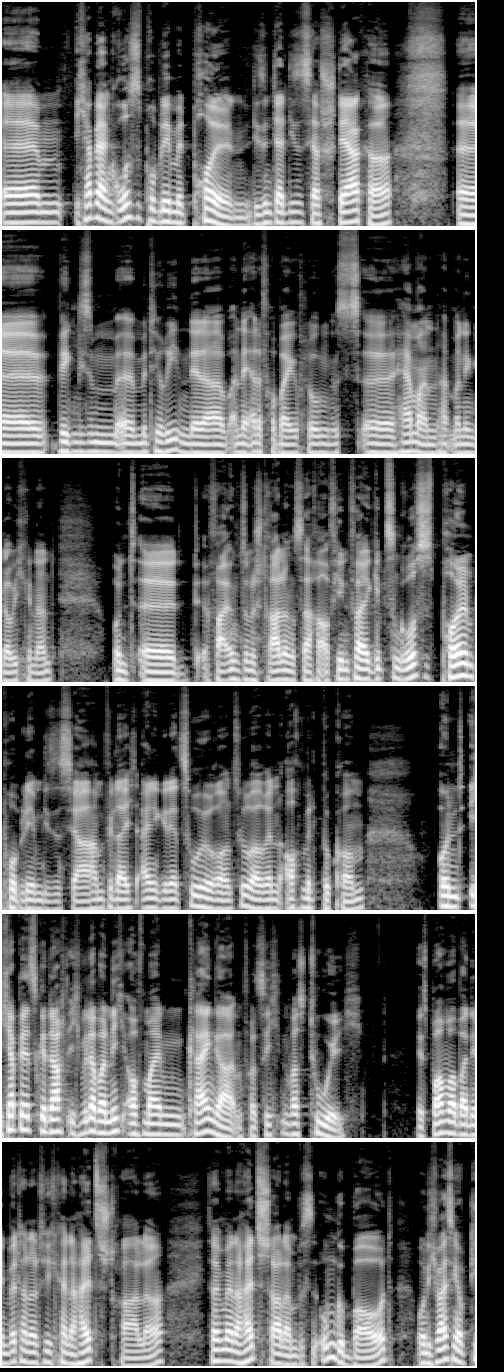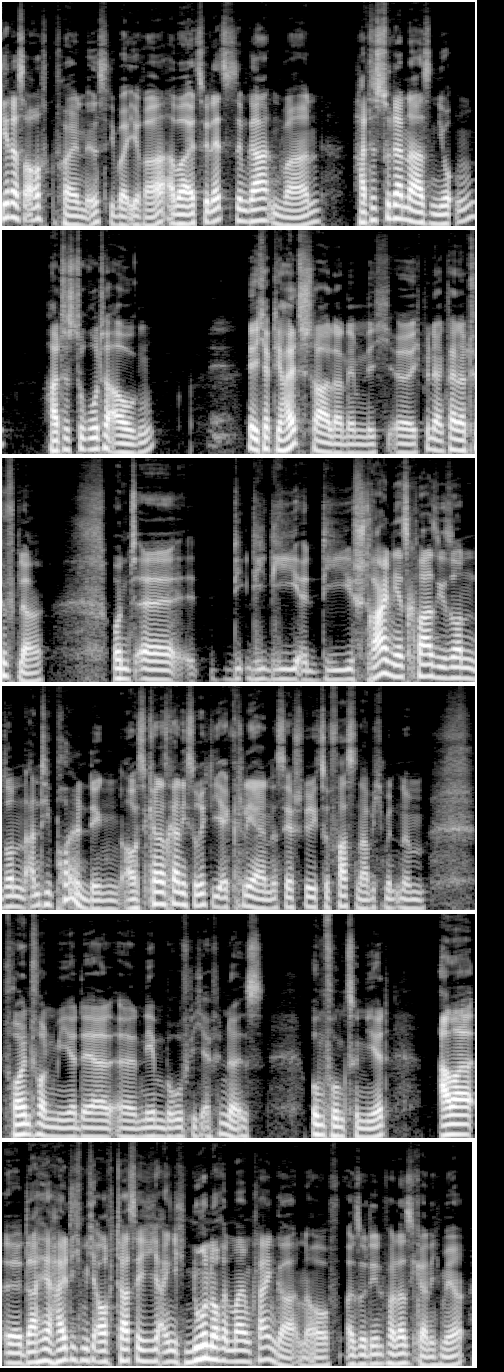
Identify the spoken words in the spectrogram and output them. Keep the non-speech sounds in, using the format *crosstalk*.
Ähm, ich habe ja ein großes Problem mit Pollen. Die sind ja dieses Jahr stärker. Äh, wegen diesem äh, Meteoriten, der da an der Erde vorbeigeflogen ist. Äh, Hermann hat man den, glaube ich, genannt. Und äh, war irgendeine so Strahlungssache. Auf jeden Fall gibt es ein großes Pollenproblem dieses Jahr. Haben vielleicht einige der Zuhörer und Zuhörerinnen auch mitbekommen. Und ich habe jetzt gedacht, ich will aber nicht auf meinen Kleingarten verzichten. Was tue ich? Jetzt brauchen wir bei dem Wetter natürlich keine Halsstrahler. Jetzt habe ich meine Halsstrahler ein bisschen umgebaut. Und ich weiß nicht, ob dir das aufgefallen ist, lieber Ira, aber als wir letztens im Garten waren, hattest du da Nasenjucken? Hattest du rote Augen? Ja, ich habe die Halsstrahler nämlich. Äh, ich bin ja ein kleiner Tüftler. Und äh, die, die, die, die strahlen jetzt quasi so ein, so ein Anti-Pollen-Ding aus. Ich kann das gar nicht so richtig erklären. Ist sehr schwierig zu fassen. Habe ich mit einem Freund von mir, der äh, nebenberuflich Erfinder ist, umfunktioniert. Aber äh, daher halte ich mich auch tatsächlich eigentlich nur noch in meinem Kleingarten auf. Also den verlasse ich gar nicht mehr.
